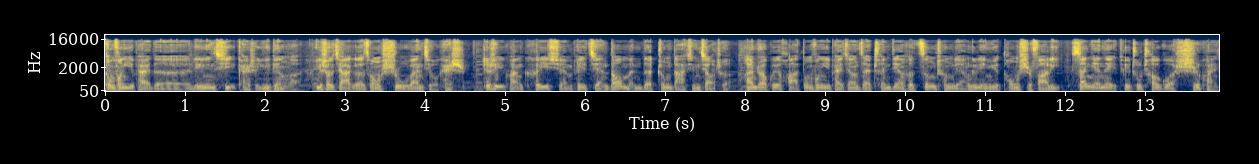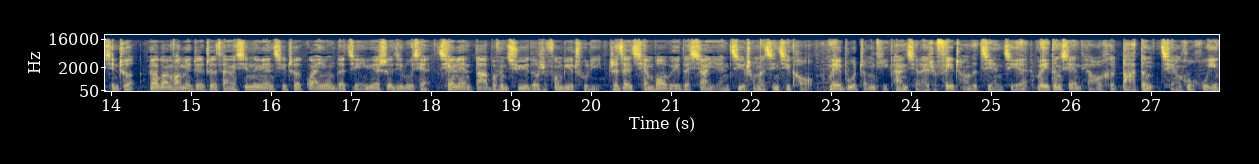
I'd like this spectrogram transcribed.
东风奕派的零零七开始预定了，预售价格从十五万九开始。这是一款可以选配剪刀门的中大型轿车。按照规划，东风奕派将在纯电和增程两个领域同时发力，三年内推出超过十款新车。外观方面，这车采用新能源汽车惯用的简约设计路线，前脸大部分区域都是封闭处理，只在前包围的下沿集成了进气口。尾部整体看起来是非常的简洁，尾灯线条和大灯前后呼应。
